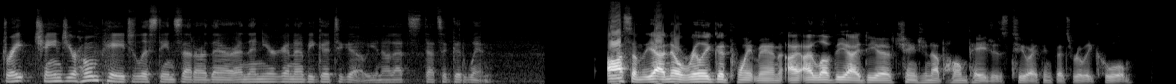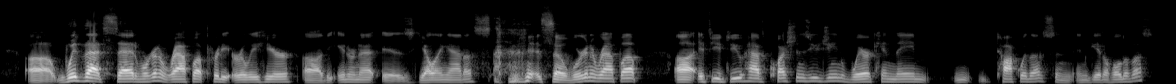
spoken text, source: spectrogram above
straight change your homepage listings that are there, and then you're gonna be good to go. You know, that's that's a good win. Awesome. Yeah, no, really good point, man. I, I love the idea of changing up homepages too. I think that's really cool. Uh, with that said, we're going to wrap up pretty early here. Uh, the internet is yelling at us. so we're going to wrap up. Uh, if you do have questions, Eugene, where can they talk with us and, and get a hold of us?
